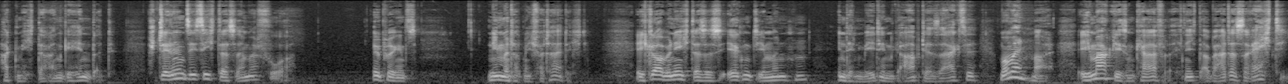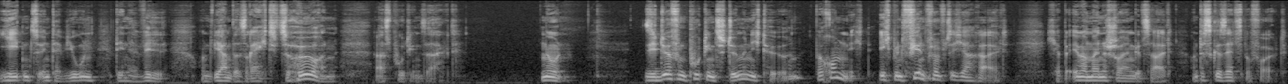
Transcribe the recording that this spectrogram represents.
hat mich daran gehindert. Stellen Sie sich das einmal vor. Übrigens, niemand hat mich verteidigt. Ich glaube nicht, dass es irgendjemanden in den Medien gab, der sagte, Moment mal, ich mag diesen Kerl vielleicht nicht, aber er hat das Recht, jeden zu interviewen, den er will. Und wir haben das Recht zu hören, was Putin sagt. Nun, Sie dürfen Putins Stimme nicht hören? Warum nicht? Ich bin 54 Jahre alt. Ich habe immer meine Steuern gezahlt und das Gesetz befolgt.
